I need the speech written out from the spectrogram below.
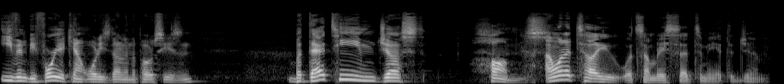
even before you count what he's done in the postseason, but that team just hums. I want to tell you what somebody said to me at the gym.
